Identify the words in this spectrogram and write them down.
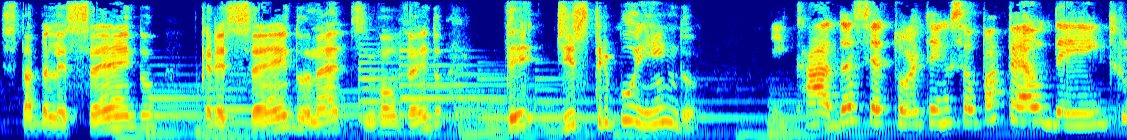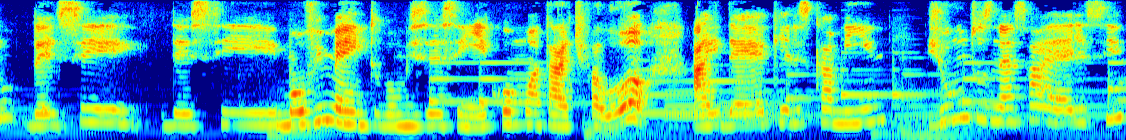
estabelecendo, crescendo, né, desenvolvendo, de, distribuindo. E cada setor tem o seu papel dentro desse, desse movimento, vamos dizer assim. E como a Tati falou, a ideia é que eles caminhem juntos nessa hélice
